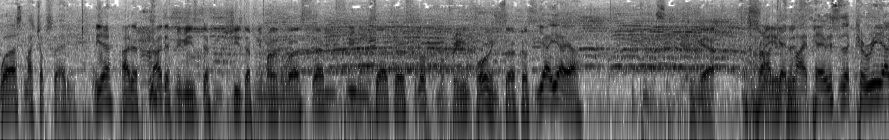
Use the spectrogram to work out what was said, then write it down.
worst matchups for Eddie. Yeah, I, def- I definitely, definitely, she's definitely one of the worst. Um, three ring circus, Look, not three ring, four ring circus. Yeah, yeah, yeah. Yeah, Crowd getting this. hype here. This is a Korea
